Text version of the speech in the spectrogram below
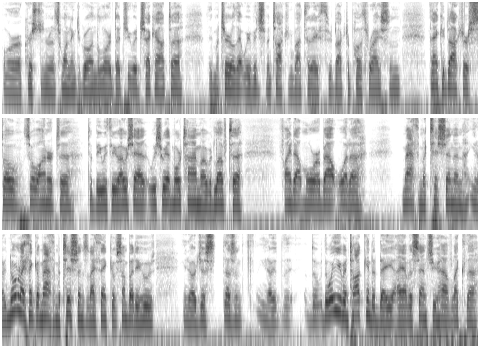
or a Christian that's wanting to grow in the Lord, that you would check out uh, the material that we've just been talking about today through Dr. Poythress. And thank you, Doctor. So so honored to to be with you. I wish I wish we had more time. I would love to find out more about what a mathematician and you know normally I think of mathematicians and I think of somebody who you know just doesn't you know the, the, the way you've been talking today I have a sense you have like the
